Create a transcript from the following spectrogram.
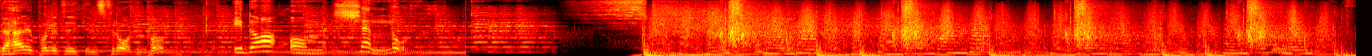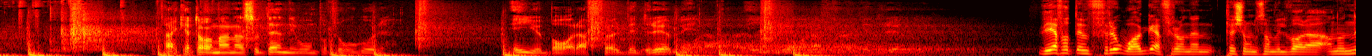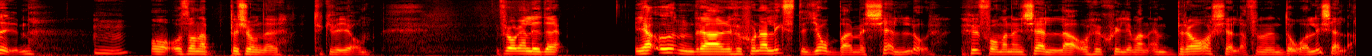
Det här är politikens frågepodd. Idag om källor. Tack herr talman. Alltså den nivån på frågor är ju bara för bedrövlig. Vi har fått en fråga från en person som vill vara anonym. Mm. Och, och sådana personer tycker vi om. Frågan lyder Jag undrar hur journalister jobbar med källor. Hur får man en källa och hur skiljer man en bra källa från en dålig källa?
